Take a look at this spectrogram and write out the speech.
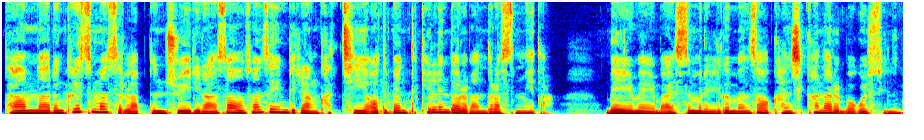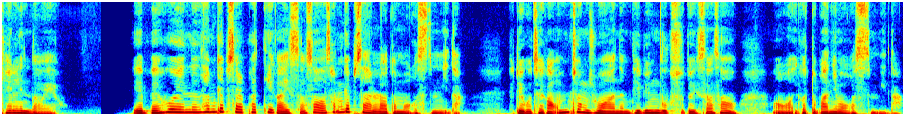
다음 날은 크리스마스를 앞둔 주일이라서 선생님들이랑 같이 어드벤트 캘린더를 만들었습니다. 매일매일 말씀을 읽으면서 간식 하나를 먹을 수 있는 캘린더예요. 예배 후에는 삼겹살 파티가 있어서 삼겹살을 얻어 먹었습니다. 그리고 제가 엄청 좋아하는 비빔국수도 있어서 어, 이것도 많이 먹었습니다.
